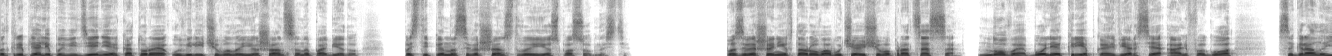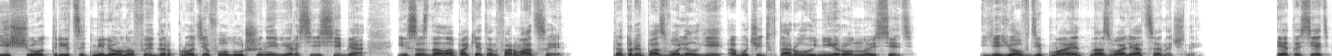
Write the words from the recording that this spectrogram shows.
подкрепляли поведение, которое увеличивало ее шансы на победу, постепенно совершенствуя ее способности. По завершении второго обучающего процесса новая, более крепкая версия AlphaGo сыграла еще 30 миллионов игр против улучшенной версии себя и создала пакет информации, который позволил ей обучить вторую нейронную сеть. Ее в DeepMind назвали оценочной. Эта сеть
